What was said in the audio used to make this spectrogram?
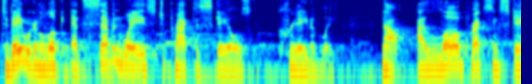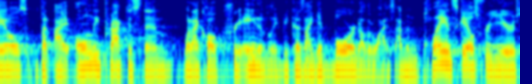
Today, we're going to look at seven ways to practice scales creatively. Now, I love practicing scales, but I only practice them what I call creatively because I get bored otherwise. I've been playing scales for years,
